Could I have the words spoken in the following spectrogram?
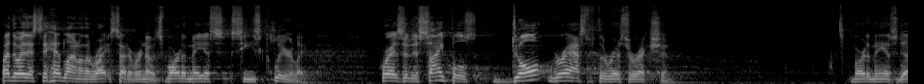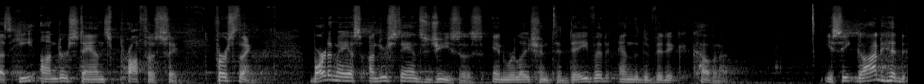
By the way, that's the headline on the right side of our notes Bartimaeus sees clearly. Whereas the disciples don't grasp the resurrection. Bartimaeus does. He understands prophecy. First thing, Bartimaeus understands Jesus in relation to David and the Davidic covenant. You see, God had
